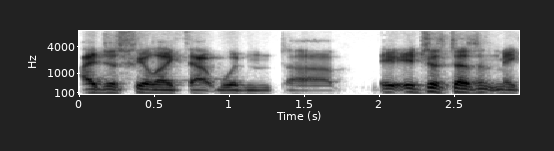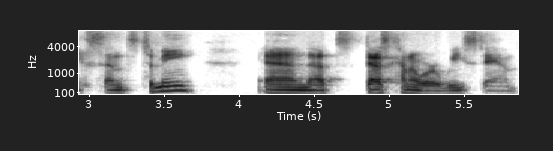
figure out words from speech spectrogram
I just feel like that wouldn't, uh, it, it just doesn't make sense to me. And that's, that's kind of where we stand.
